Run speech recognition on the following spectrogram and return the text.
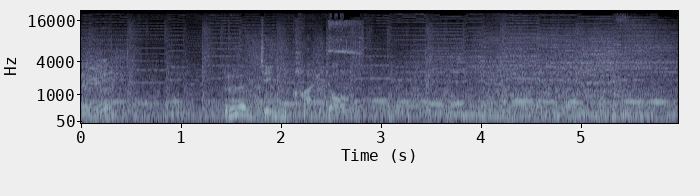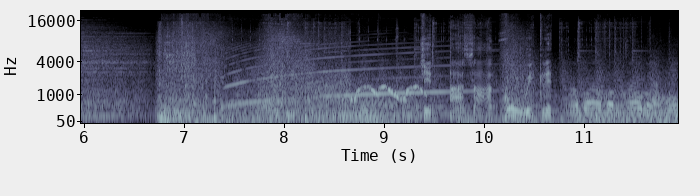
นอ เรื่องจริงผ่านจอจิตอาสากู้วิกฤต ครับว่าคนไข้เนี่ยมี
